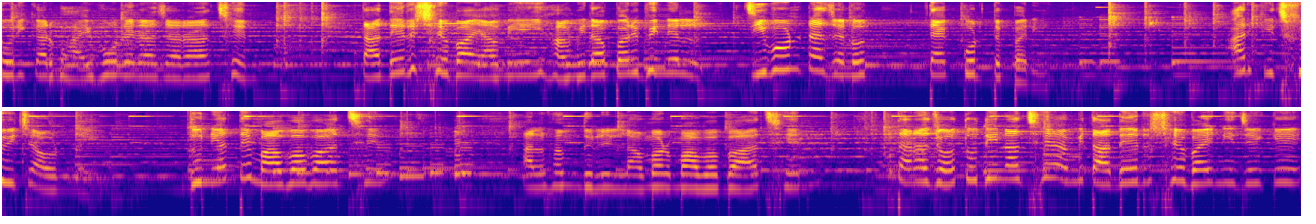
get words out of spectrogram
তরিকার ভাই বোনেরা যারা আছেন, তাদের সেবায় আমি এই হামিদা পারভিনের জীবনটা যেন ত্যাগ করতে পারি। আর কিছুই চাওয়ার নেই। দুনিয়াতে মা বাবা আছে। আলহামদুলিল্লাহ, আমার মা বাবা আছেন। তারা যতদিন আছে, আমি তাদের সেবায় নিজেকে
